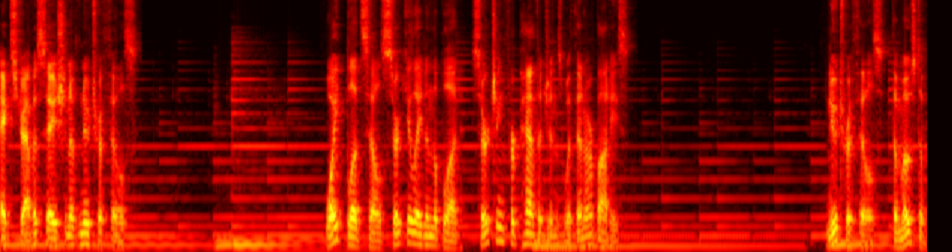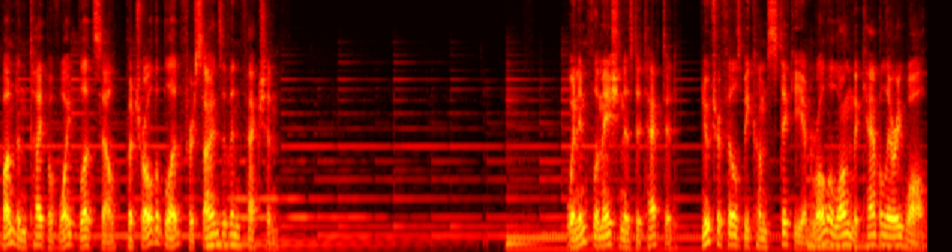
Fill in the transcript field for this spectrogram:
Extravasation of neutrophils. White blood cells circulate in the blood, searching for pathogens within our bodies. Neutrophils, the most abundant type of white blood cell, patrol the blood for signs of infection. When inflammation is detected, neutrophils become sticky and roll along the capillary wall,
